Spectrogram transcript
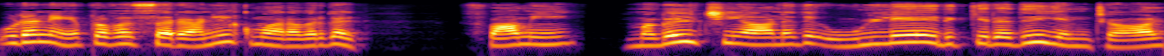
உடனே ப்ரொஃபசர் அனில்குமார் அவர்கள் சுவாமி மகிழ்ச்சியானது உள்ளே இருக்கிறது என்றால்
